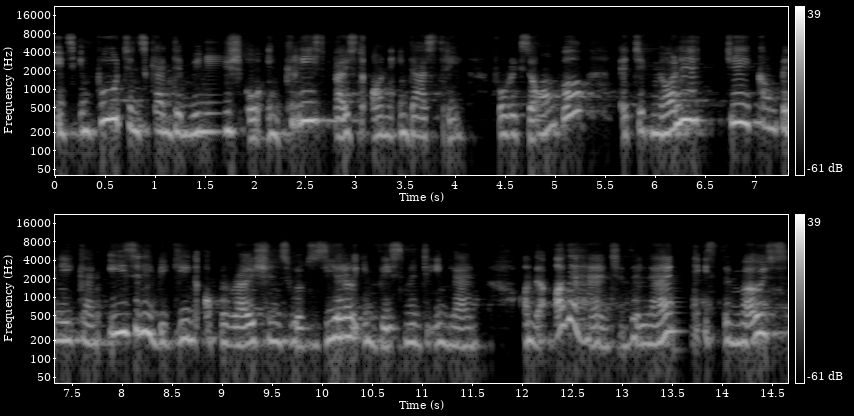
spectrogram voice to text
its importance can diminish or increase based on industry. For example, a technology company can easily begin operations with zero investment in land. On the other hand, the land is the most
